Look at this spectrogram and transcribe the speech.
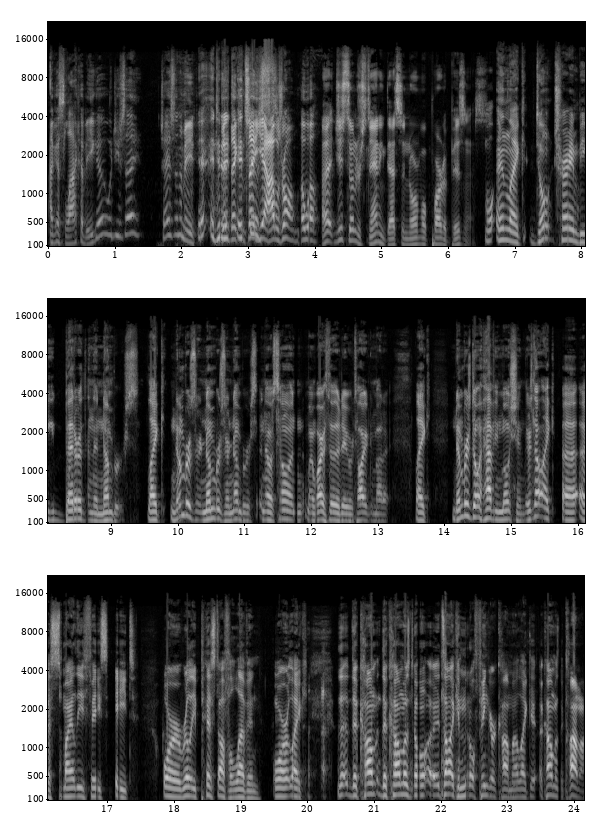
I guess, lack of ego. Would you say, Jason? I mean, Yeah, dude, they, they can say, just- "Yeah, I was wrong." Oh well. Uh, just understanding that's a normal part of business. Well, and like, don't try and be better than the numbers. Like, numbers are numbers are numbers. And I was telling my wife the other day, we were talking about it. Like, numbers don't have emotion. There's not like a, a smiley face eight or a really pissed off eleven or like the the com the commas don't. It's not like a middle finger comma. Like a, comma is a comma,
